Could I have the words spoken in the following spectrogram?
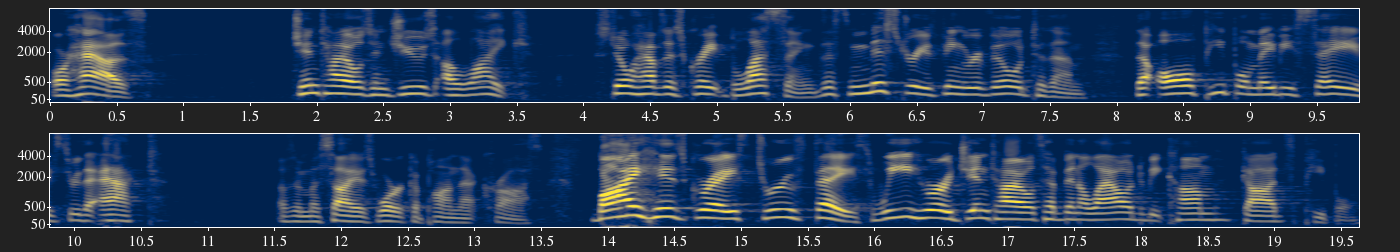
or has, Gentiles and Jews alike still have this great blessing. This mystery is being revealed to them that all people may be saved through the act of the Messiah's work upon that cross. By his grace, through faith, we who are Gentiles have been allowed to become God's people.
